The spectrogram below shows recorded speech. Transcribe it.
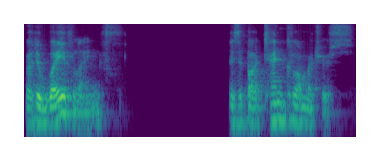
where the wavelength is about 10 kilometers,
